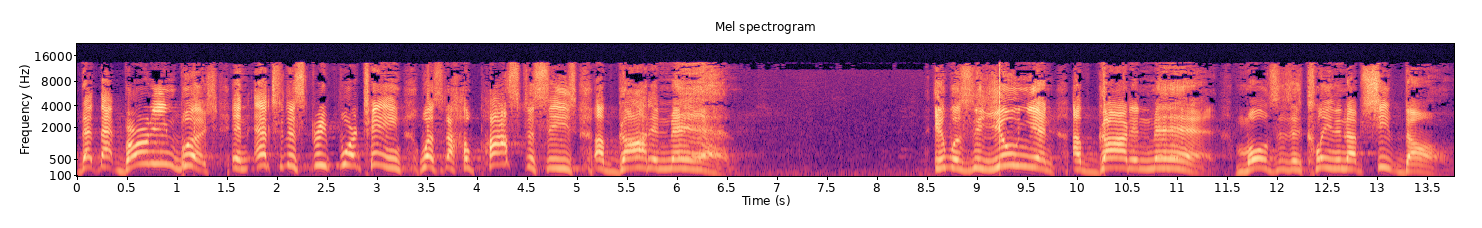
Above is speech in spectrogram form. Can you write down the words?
that that burning bush in Exodus 3:14 was the hypostases of God and man. It was the union of God and man. Moses is cleaning up sheep dung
